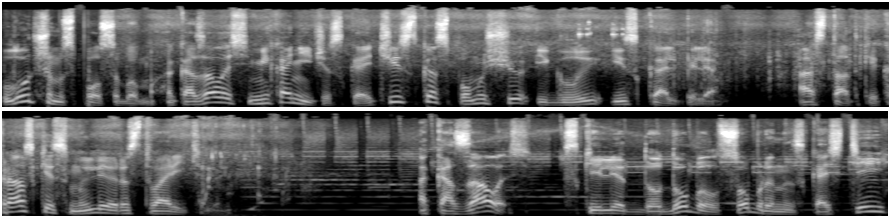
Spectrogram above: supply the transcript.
Лучшим способом оказалась механическая чистка с помощью иглы и скальпеля. Остатки краски смыли растворителем. Оказалось, скелет Додо был собран из костей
